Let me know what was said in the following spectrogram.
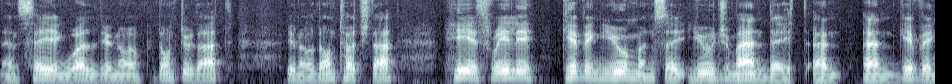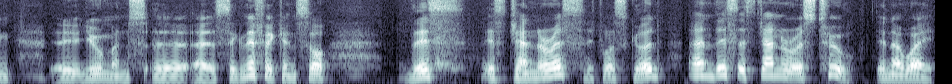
and saying, well, you know, don't do that, you know, don't touch that. He is really giving humans a huge mandate and, and giving uh, humans uh, significance. So this is generous, it was good, and this is generous too, in a way.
